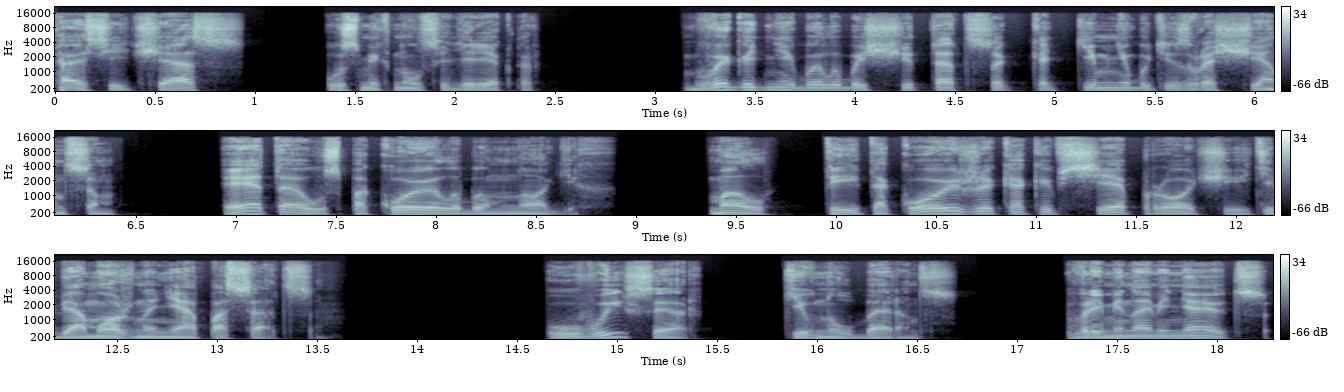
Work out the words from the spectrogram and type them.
А сейчас, — усмехнулся директор, — Выгоднее было бы считаться каким-нибудь извращенцем. Это успокоило бы многих. Мол, ты такой же, как и все прочие, тебя можно не опасаться. «Увы, сэр», — кивнул Бернс. «Времена меняются.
